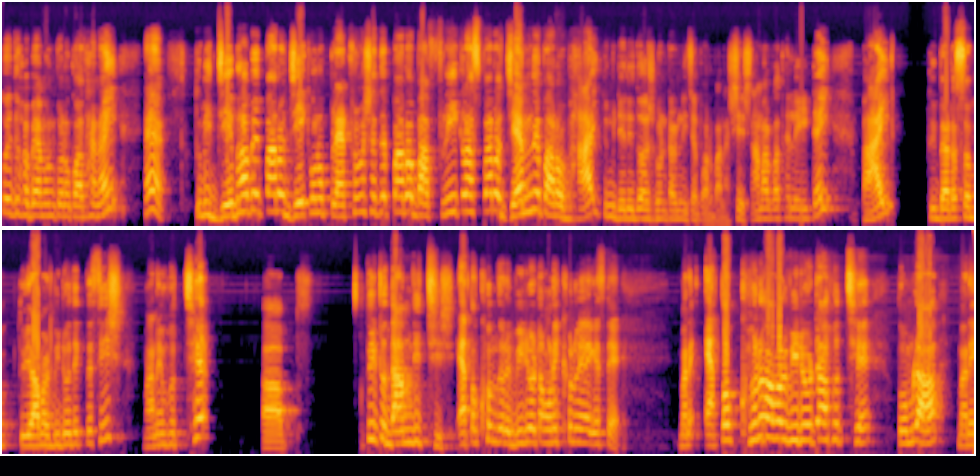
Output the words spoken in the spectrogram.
করতে হবে এমন কোনো কথা নাই হ্যাঁ? তুমি যেভাবে পারো, যে কোনো প্ল্যাটফর্মের সাথে পারো বা ফ্রি ক্লাস পারো, যেমনে পারো, ভাই, তুমি ডেলি দশ ঘণ্টার নিচে পড়বা না, শেষ। আমার কথা হলো এইটাই। ভাই, তুই বেটা সব, তুই আমার ভিডিও দেখতেছিস মানে হচ্ছে তুই একটু দাম দিচ্ছিস। এতক্ষণ ধরে ভিডিওটা অনেকক্ষণ হয়ে গেছে। মানে এতক্ষণও আমার ভিডিওটা হচ্ছে, তোমরা মানে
